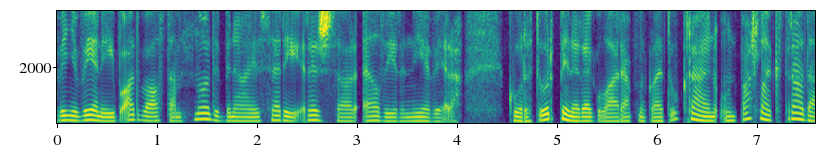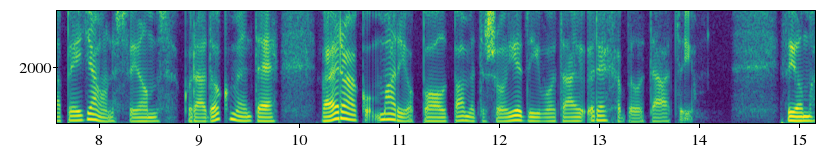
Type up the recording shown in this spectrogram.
viņa vienību atbalstam nodibinājusi arī režisora Elvīra Nieviera, kura turpina regulāri apmeklēt Ukrainu un pašlaik strādā pie jaunas filmas, kurā dokumentē vairāku Mariupoli pametušo iedzīvotāju rehabilitāciju. Filma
